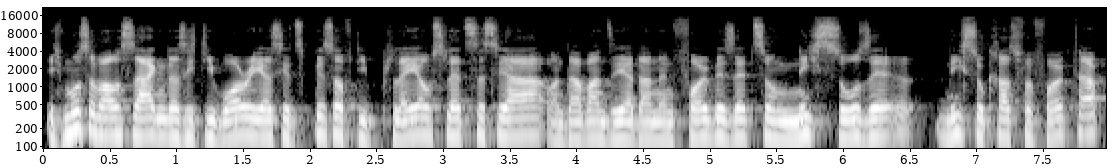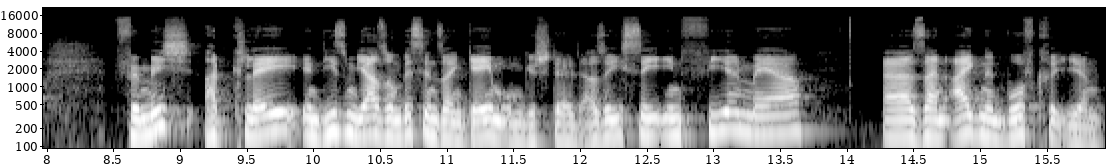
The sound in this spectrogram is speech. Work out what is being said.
ich muss aber auch sagen, dass ich die Warriors jetzt bis auf die Playoffs letztes Jahr und da waren sie ja dann in Vollbesetzung nicht so sehr, nicht so krass verfolgt habe. Für mich hat Clay in diesem Jahr so ein bisschen sein Game umgestellt. Also ich sehe ihn viel mehr äh, seinen eigenen Wurf kreieren.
